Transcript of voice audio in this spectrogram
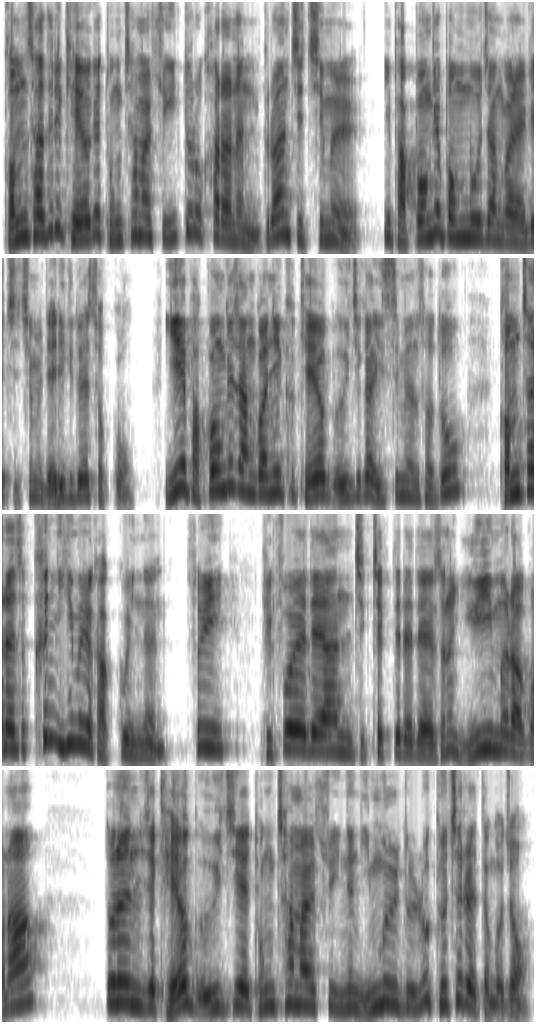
검사들이 개혁에 동참할 수 있도록 하라는 그러한 지침을 이 박범계 법무부 장관에게 지침을 내리기도 했었고 이에 박범계 장관이 그 개혁 의지가 있으면서도 검찰에서 큰 힘을 갖고 있는 소위 빅4에 대한 직책들에 대해서는 유임을 하거나 또는 이제 개혁 의지에 동참할 수 있는 인물들로 교체를 했던 거죠.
